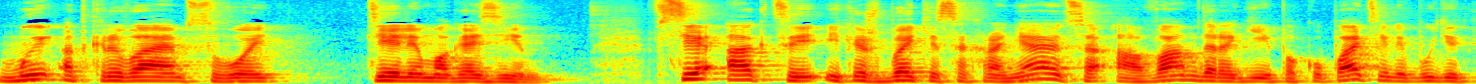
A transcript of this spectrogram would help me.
Мы открываем свой телемагазин. Все акции и кэшбэки сохраняются, а вам, дорогие покупатели, будет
